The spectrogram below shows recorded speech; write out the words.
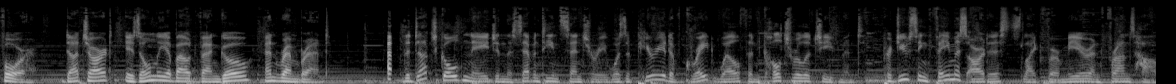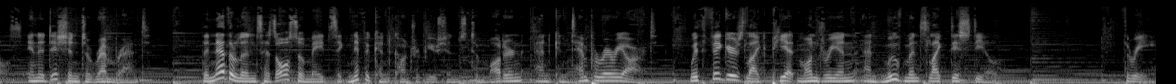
4. Dutch art is only about Van Gogh and Rembrandt. The Dutch Golden Age in the 17th century was a period of great wealth and cultural achievement, producing famous artists like Vermeer and Frans Hals, in addition to Rembrandt. The Netherlands has also made significant contributions to modern and contemporary art, with figures like Piet Mondrian and movements like De Stijl. 3.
